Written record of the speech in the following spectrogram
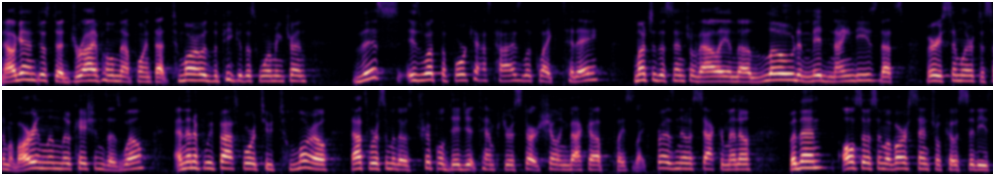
Now again, just to drive home that point that tomorrow is the peak of this warming trend, this is what the forecast highs look like today. Much of the Central Valley in the low to mid 90s. That's very similar to some of our inland locations as well. And then if we fast forward to tomorrow, that's where some of those triple digit temperatures start showing back up, places like Fresno, Sacramento, but then also some of our central coast cities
